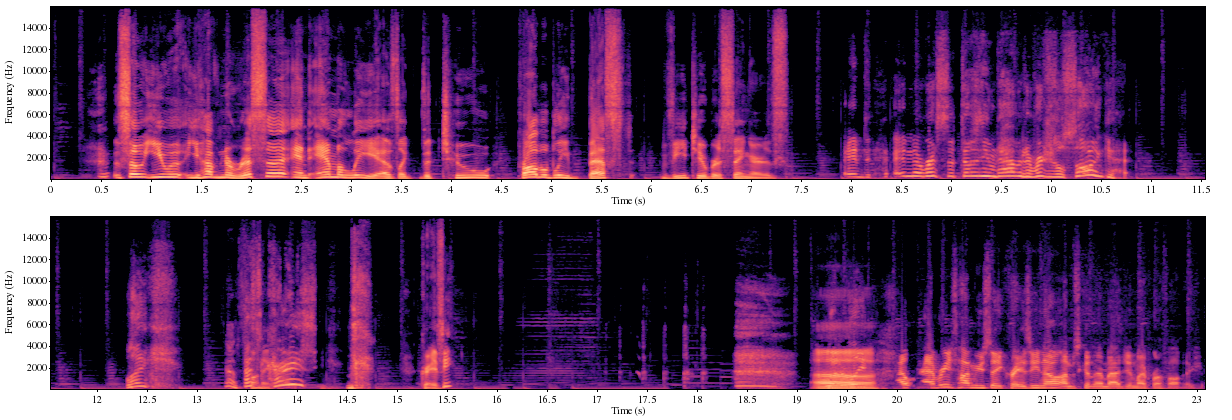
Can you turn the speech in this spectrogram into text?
so you you have Nerissa and Amelie as like the two probably best VTuber singers. And and Nerissa doesn't even have an original song yet. Like Yeah, that's funny. crazy. Crazy? Literally, Uh, every time you say crazy now, I'm just gonna imagine my profile picture.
